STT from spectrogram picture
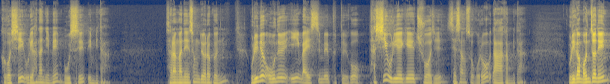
그것이 우리 하나님의 모습입니다. 사랑하는 성도 여러분, 우리는 오늘 이 말씀을 붙들고 다시 우리에게 주어진 세상 속으로 나아갑니다. 우리가 먼저는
